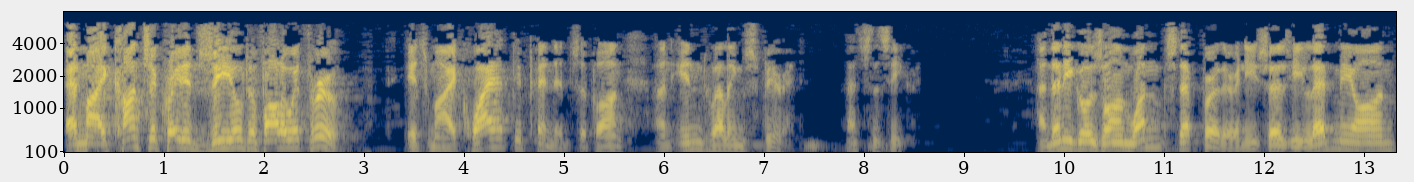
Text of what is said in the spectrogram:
and my consecrated zeal to follow it through. It's my quiet dependence upon an indwelling spirit. That's the secret. And then he goes on one step further and he says, He led me on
